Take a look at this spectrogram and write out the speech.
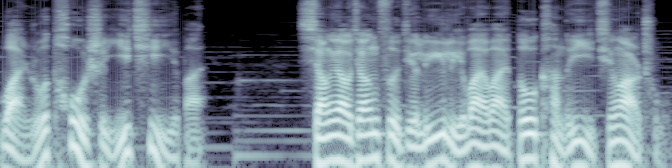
宛如透视仪器一般，想要将自己里里外外都看得一清二楚。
